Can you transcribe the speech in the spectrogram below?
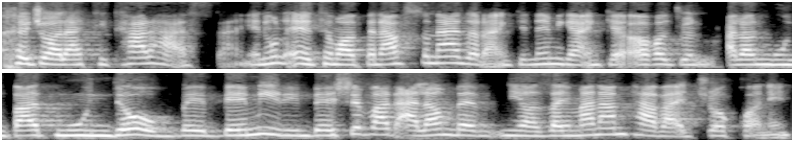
خجالتی تر هستن. یعنی اون اعتماد به نفس رو ندارن که نمیگن که آقا جون الان مون بعد مونده و بمیریم بشه بعد الان به نیازای منم توجه کنین.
